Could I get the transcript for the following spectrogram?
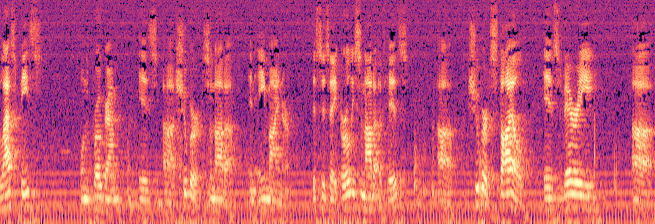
last piece on the program is uh, Schubert Sonata in A minor. This is a early sonata of his. Uh, Schubert's style is very uh,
